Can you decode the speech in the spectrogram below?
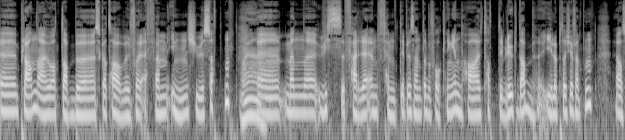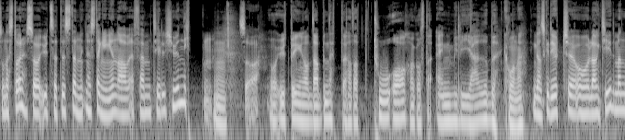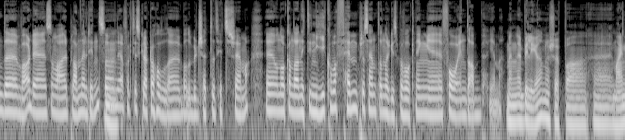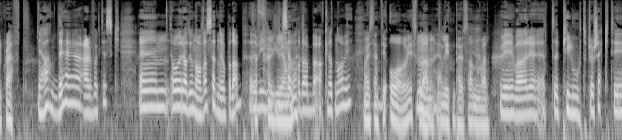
eh, planen er jo at DAB skal ta over for FM innen 2017. Oh. Eh, men hvis færre enn 50% av befolkningen har tatt i bruk DAB i løpet av 2015, altså neste år, så utsettes stengingen av FM til 2019. Mm. Så Og utbygging av DAB-nettet har tatt to år har kosta én milliard kroner. ganske dyrt og lang tid, men det var det som var planen hele tiden. Så Mm. de har faktisk klart å holde både budsjett og tidsskjema. Eh, Og nå kan da 99,5% av Norges befolkning eh, få inn DAB hjemme. Men er billigere enn å kjøpe eh, Minecraft. Ja, det er det faktisk. Um, og Radio Nova sender jo på DAB. Vi, vi sender på DAB akkurat nå, vi. Vi har sendt i årevis på DAB. Mm. En liten pause hadde den vel. Vi var et pilotprosjekt i,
